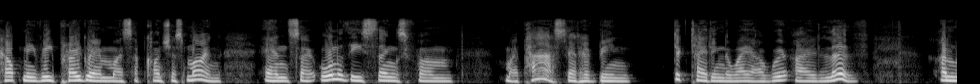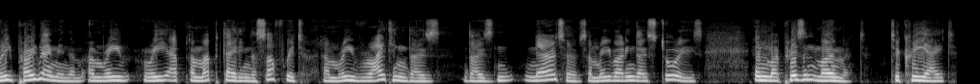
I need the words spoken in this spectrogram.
help me reprogram my subconscious mind. And so, all of these things from my past that have been dictating the way I work, I live, I'm reprogramming them. I'm re, re up, I'm updating the software to it. I'm rewriting those those narratives. I'm rewriting those stories in my present moment to create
